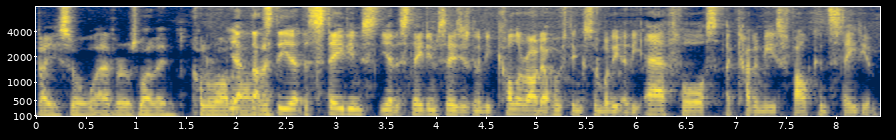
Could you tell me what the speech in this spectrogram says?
base or whatever as well in Colorado. Yeah, that's they? the uh, the stadium. Yeah, the stadium says is going to be Colorado hosting somebody at the Air Force Academy's Falcon Stadium,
